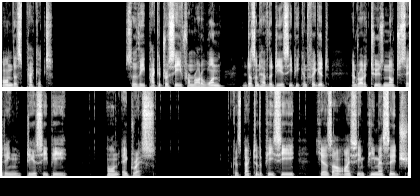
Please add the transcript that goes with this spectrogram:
on this packet. So the packet received from router 1 doesn't have the DSCP configured, and router 2 is not setting DSCP on egress. Because back to the PC, here's our ICMP message.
